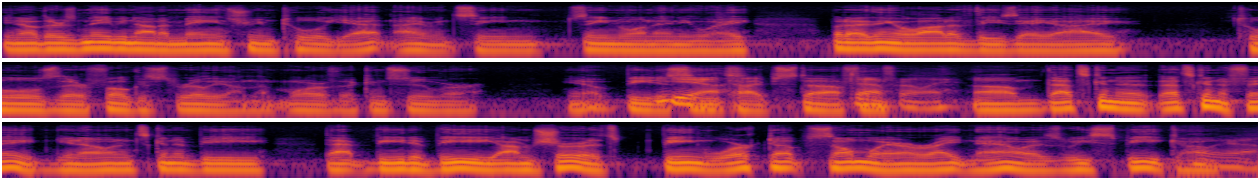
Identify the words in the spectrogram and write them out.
you know, there's maybe not a mainstream tool yet. I haven't seen seen one anyway, but I think a lot of these AI tools they're focused really on the more of the consumer, you know, B two C Yes, type stuff. And, Definitely. um, that's gonna that's gonna fade, you know, and it's gonna be that B two B. I'm sure it's being worked up somewhere right now as we speak on Oh, yeah.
